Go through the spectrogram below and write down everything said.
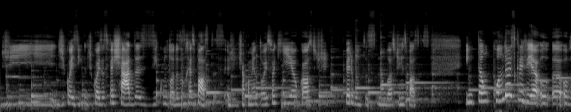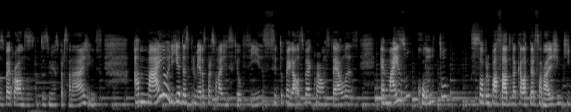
de, de, coisi- de coisas fechadas e com todas as respostas. A gente já comentou isso aqui, eu gosto de perguntas, não gosto de respostas. Então, quando eu escrevia o- o- os backgrounds dos meus personagens, a maioria das primeiras personagens que eu fiz, se tu pegar os backgrounds delas, é mais um conto sobre o passado daquela personagem que,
